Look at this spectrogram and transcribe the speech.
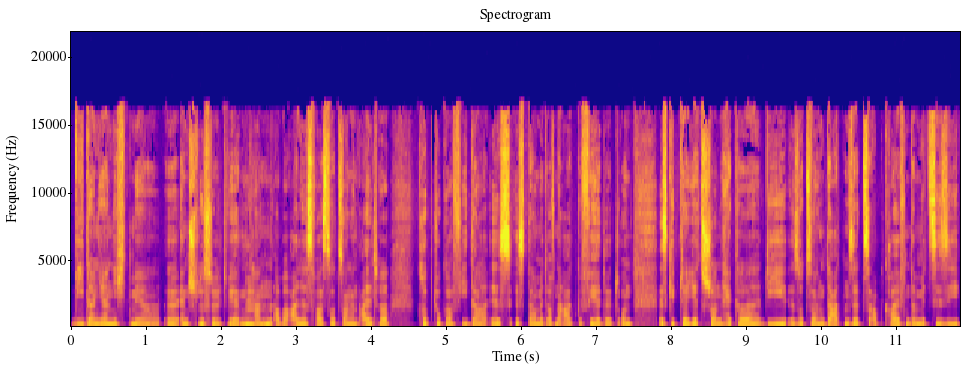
die dann ja nicht mehr äh, entschlüsselt werden mhm. kann. Aber alles, was sozusagen in alter Kryptographie da ist, ist damit auf eine Art gefährdet. Und es gibt ja jetzt schon Hacker, die sozusagen Datensätze abgreifen, damit sie sie,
